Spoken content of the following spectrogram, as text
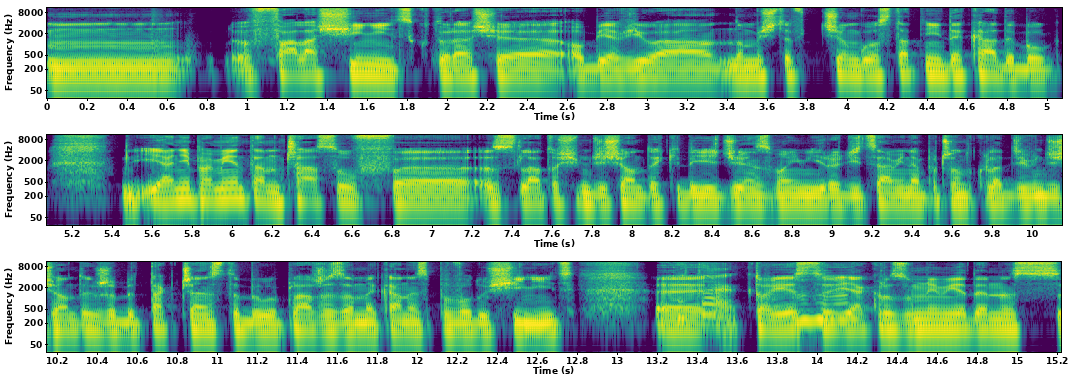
mm, fala sinic, która się objawiła, no myślę, w ciągu ostatniej dekady, bo ja nie pamiętam czasów e, z lat 80., kiedy jeździłem z moimi rodzicami na początku lat 90., żeby tak często były plaże zamykane z powodu sinic. E, No tak. To jest, jak rozumiem, jeden z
